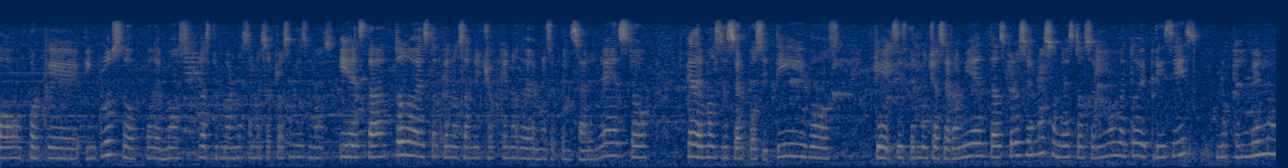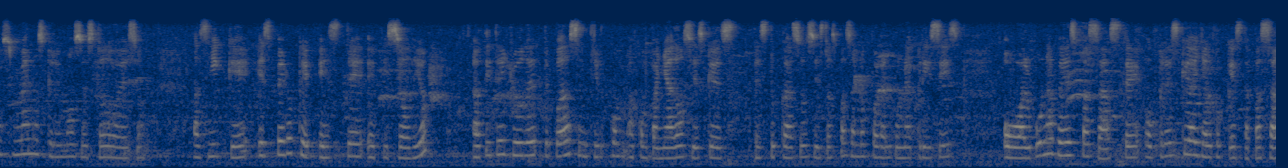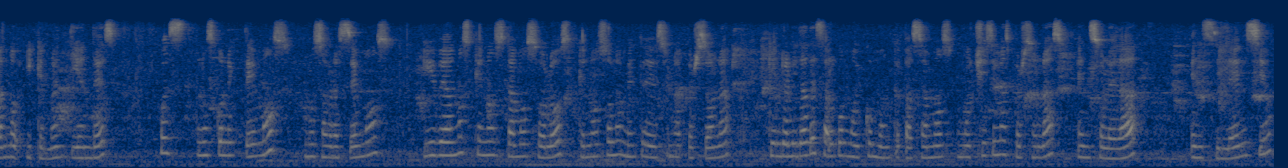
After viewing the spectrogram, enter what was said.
o porque incluso podemos lastimarnos a nosotros mismos y está todo esto que nos han dicho que no debemos de pensar en esto, que debemos de ser positivos, que existen muchas herramientas, pero seamos honestos, en un momento de crisis lo que menos, menos queremos es todo eso. Así que espero que este episodio a ti te ayude, te puedas sentir acompañado si es que es, es tu caso, si estás pasando por alguna crisis o alguna vez pasaste o crees que hay algo que está pasando y que no entiendes, pues nos conectemos, nos abracemos y veamos que no estamos solos, que no solamente es una persona, que en realidad es algo muy común que pasamos muchísimas personas en soledad en silencio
